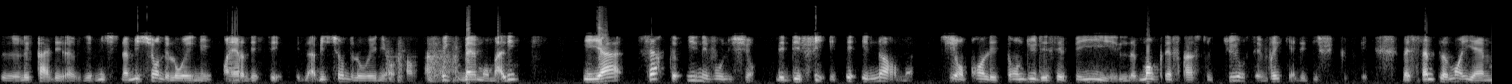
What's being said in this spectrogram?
le de la mission de l'ONU en RDC et de la mission de l'ONU en Centrafrique, même au Mali, il y a certes une évolution. Les défis étaient énormes. Si on prend l'étendue de ces pays, le manque d'infrastructures, c'est vrai qu'il y a des difficultés. Mais simplement, il y a un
